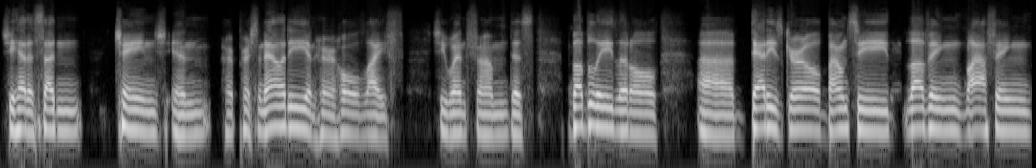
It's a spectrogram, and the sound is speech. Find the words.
she had a sudden change in her personality and her whole life. She went from this bubbly little uh, daddy's girl, bouncy, loving, laughing,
